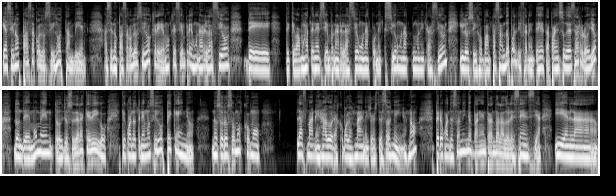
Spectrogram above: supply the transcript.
Y así nos pasa con los hijos también. Así nos pasa con los hijos. Creemos que siempre es una relación de, de que vamos a tener siempre una relación, una conexión, una comunicación. Y los hijos van pasando por diferentes etapas en su desarrollo, donde hay momentos, yo soy de las que digo que cuando tenemos hijos pequeños, nosotros somos como las manejadoras, como los managers de esos niños, ¿no? Pero cuando esos niños van entrando a la adolescencia y en la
